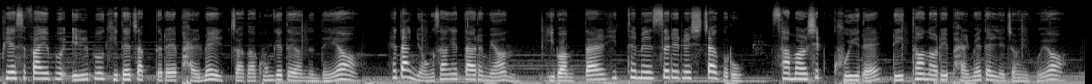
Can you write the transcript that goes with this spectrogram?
PS5 일부 기대작들의 발매 일자가 공개되었는데요. 해당 영상에 따르면 이번 달 히트맨 3를 시작으로 3월 19일에 리터널이 발매될 예정이고요.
